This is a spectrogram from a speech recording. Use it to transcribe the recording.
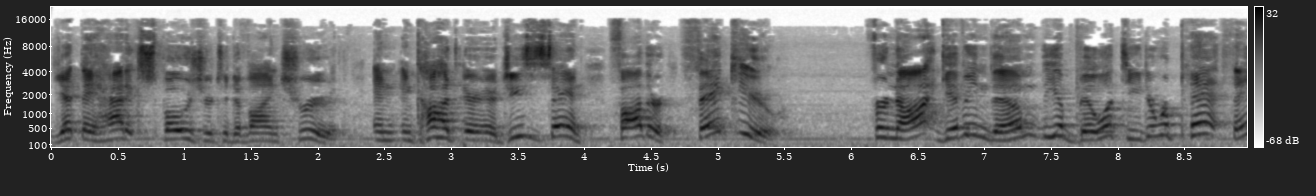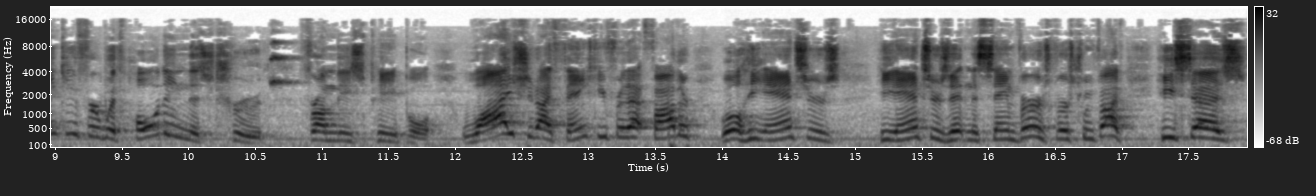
yet they had exposure to divine truth. And, and God, er, er, Jesus is saying, Father, thank you for not giving them the ability to repent. Thank you for withholding this truth from these people. Why should I thank you for that, Father? Well, he answers he answers it in the same verse, verse 25. He says,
